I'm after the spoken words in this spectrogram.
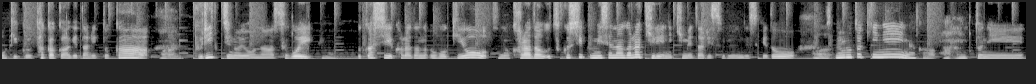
大きく高く上げたりとか、はい、ブリッジのようなすごい難しい体の動きをその体を美しく見せながら綺麗に決めたりするんですけど、はい、その時になんかあ本当に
